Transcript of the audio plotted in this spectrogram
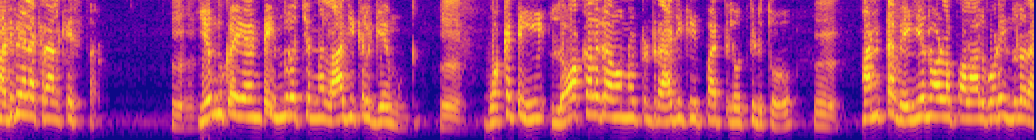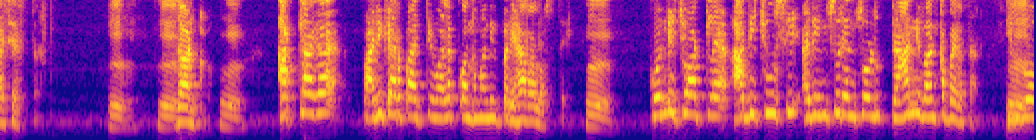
పదివేల ఎకరాలకే ఇస్తారు. ఎందుకయ్యా అంటే ఇందులో చిన్న లాజికల్ గేమ్ ఉంటుంది. ఒకటి లోకల్గా ఉన్నటువంటి రాజకీయ పార్టీల ఒత్తిడితో పంట వెయ్యనోళ్ళ పొలాలు కూడా ఇందులో రాసేస్తారు. దాంట్లో. అట్లాగా అధికార పార్టీ వాళ్ళకి కొంతమందికి పరిహారాలు వస్తాయి. కొన్ని చోట్ల అది చూసి అది ఇన్సూరెన్స్ వాళ్ళు దాన్ని వంక పెడతారు. ఇదిగో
